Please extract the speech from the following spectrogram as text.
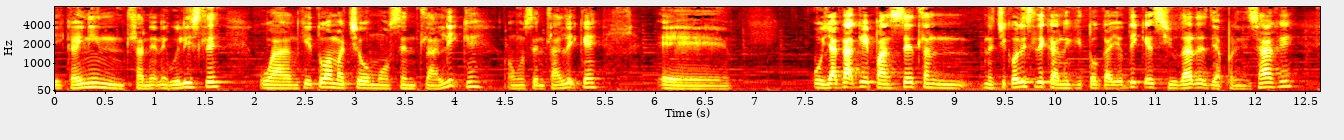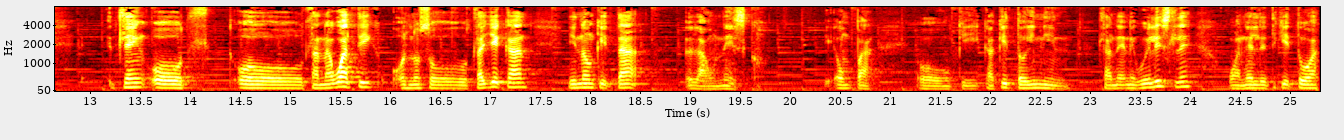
ika inin tlanenewilistli uan kihtowa mach omosentlalikeh omosentlalikeh eh, uyakaki ipan se tlan nechikolistli kan kitokayotihkeh ciudades de aprendizaje tlen o, o tlanahuatik o noso tlayekan inon kita la UNESCO. Ompa o kikakito inin tlanenewilistli uan neli tikihtowa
